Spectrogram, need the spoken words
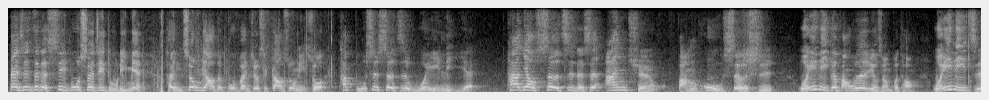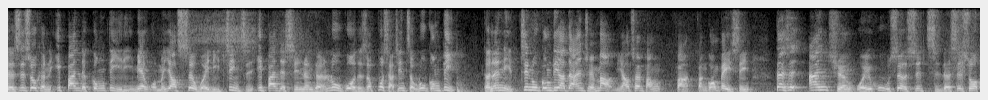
但是这个细部设计图里面很重要的部分，就是告诉你说，它不是设置围篱耶，它要设置的是安全防护设施。围篱跟防护设施有什么不同？围篱指的是说，可能一般的工地里面，我们要设围篱，禁止一般的行人可能路过的时候不小心走入工地，可能你进入工地要戴安全帽，你要穿防反反光背心。但是安全维护设施指的是说，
